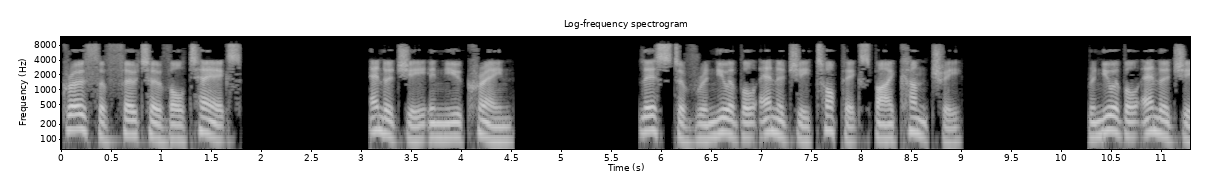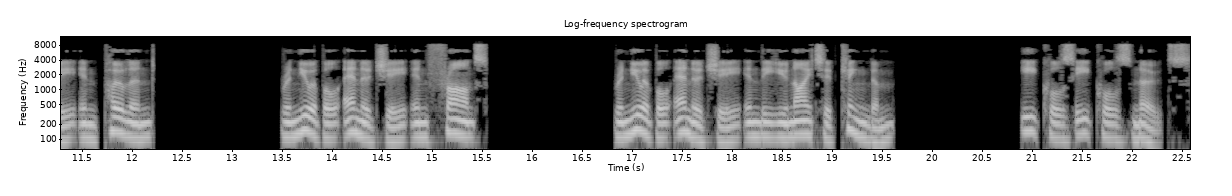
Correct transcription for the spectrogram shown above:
Growth of photovoltaics Energy in Ukraine List of renewable energy topics by country. Renewable energy in Poland. Renewable energy in France. Renewable energy in the United Kingdom. Notes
